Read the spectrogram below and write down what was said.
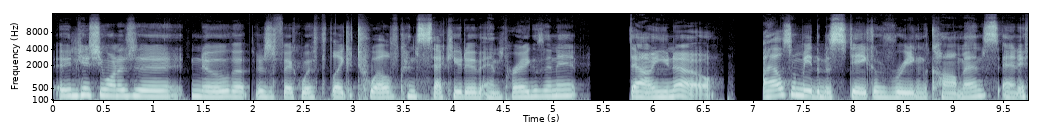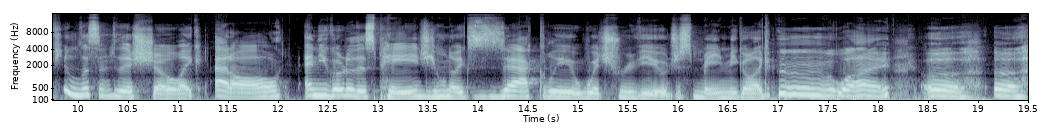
In case you wanted to know that there's a fic with like 12 consecutive MPregs in it now you know I also made the mistake of reading the comments, and if you listen to this show like at all, and you go to this page, you'll know exactly which review just made me go like, why? Ugh, ugh.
